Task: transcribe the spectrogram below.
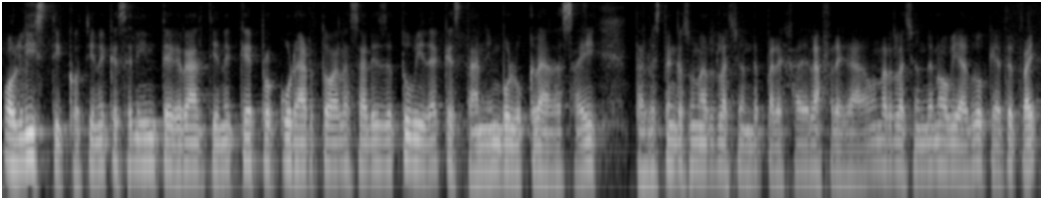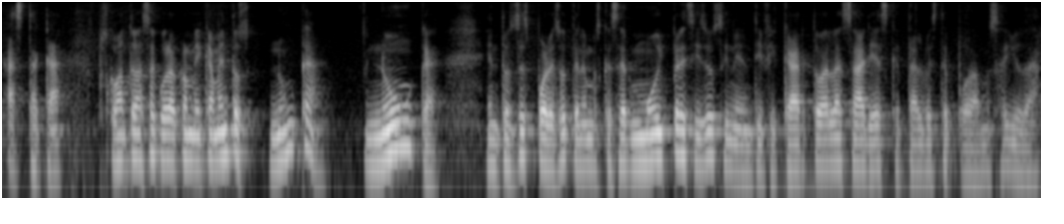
holístico, tiene que ser integral, tiene que procurar todas las áreas de tu vida que están involucradas ahí. Tal vez tengas una relación de pareja de la fregada, una relación de noviazgo que ya te trae hasta acá. Pues ¿cómo te vas a curar con medicamentos? Nunca, nunca. Entonces por eso tenemos que ser muy precisos en identificar todas las áreas que tal vez te podamos ayudar.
